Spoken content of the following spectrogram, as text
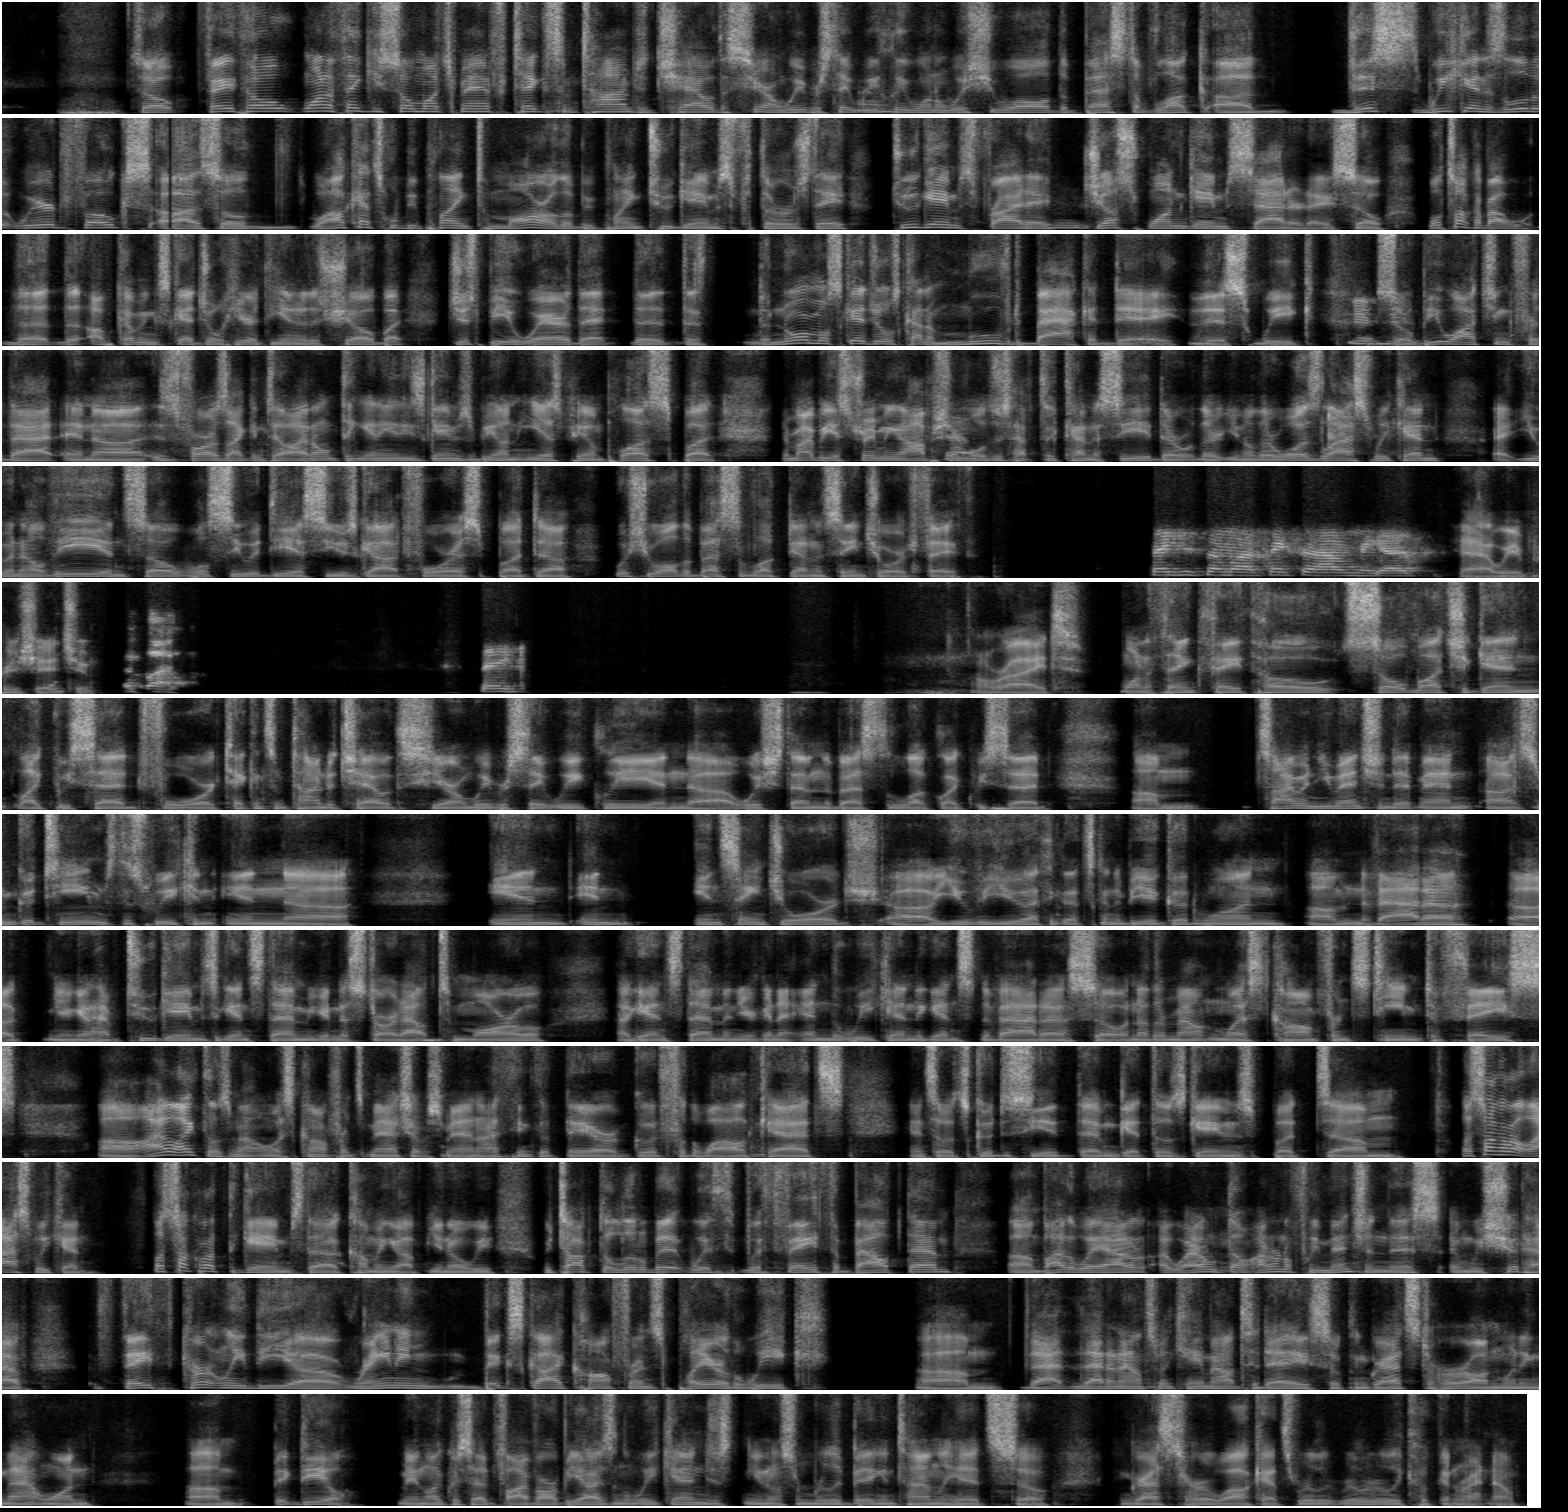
So, Faith Ho, want to thank you so much, man, for taking some time to chat with us here on Weber State Weekly. Want to wish you all the best of luck. Uh, this weekend is a little bit weird, folks. Uh, so Wildcats will be playing tomorrow. They'll be playing two games for Thursday, two games Friday, mm-hmm. just one game Saturday. So we'll talk about the the upcoming schedule here at the end of the show. But just be aware that the the, the normal schedule is kind of moved back a day this week. Mm-hmm. So be watching for that. And uh, as far as I can tell, I don't think any of these games will be on ESPN Plus, but there might be a streaming option. Yeah. We'll just have to kind of see. There, there, you know, there was last weekend at UNLV, and so we'll see what DSU's got for us. But uh, wish you all the best of luck down in St. George, Faith. Thank you so much. Thanks for having me, guys. Yeah, we appreciate you. Good luck. Thank you. All right. Want to thank Faith Ho so much again, like we said, for taking some time to chat with us here on Weber State Weekly and uh, wish them the best of luck, like we said. Um, Simon, you mentioned it, man. Uh, some good teams this week in in uh, in in in St. George, uh, UVU. I think that's going to be a good one. Um, Nevada, uh, you're going to have two games against them. You're going to start out tomorrow against them, and you're going to end the weekend against Nevada. So another Mountain West Conference team to face. Uh, I like those Mountain West Conference matchups, man. I think that they are good for the Wildcats, and so it's good to see them get those games. But um, let's talk about last weekend let's talk about the games that are coming up. You know, we we talked a little bit with with Faith about them. Um, by the way, I don't I don't know I don't know if we mentioned this, and we should have. Faith currently the uh, reigning Big Sky Conference Player of the Week. Um, that that announcement came out today, so congrats to her on winning that one. Um, big deal. I mean, like we said, five RBIs in the weekend, just you know, some really big and timely hits. So congrats to her. Wildcats really, really, really cooking right now.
